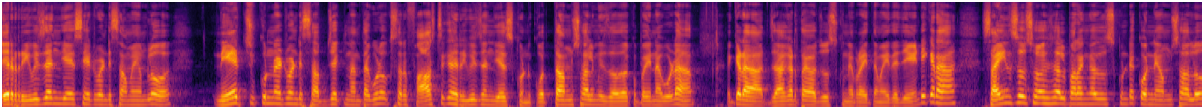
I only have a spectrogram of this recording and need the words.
మీరు రివిజన్ చేసేటువంటి సమయంలో నేర్చుకున్నటువంటి సబ్జెక్ట్ని అంతా కూడా ఒకసారి ఫాస్ట్గా రివిజన్ చేసుకోండి. కొత్త అంశాలు మీరు చదవకపోయినా కూడా ఇక్కడ జాగ్రత్తగా చూసుకునే ప్రయత్నం అయితే చేయండి. ఇక్కడ సైన్స్ సోషల్ పరంగా చూసుకుంటే కొన్ని అంశాలు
